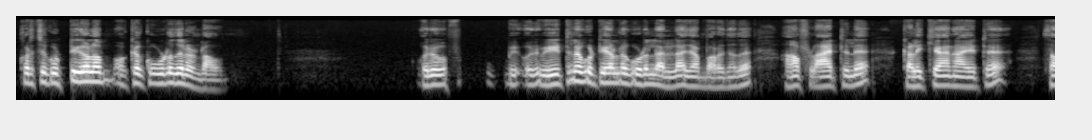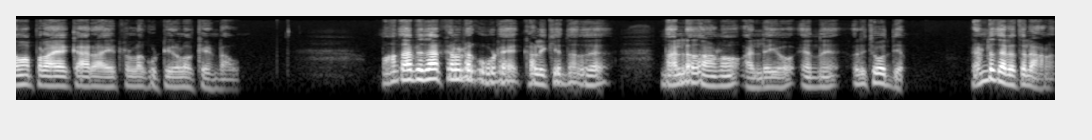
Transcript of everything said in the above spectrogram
കുറച്ച് കുട്ടികളും ഒക്കെ കൂടുതലുണ്ടാവും. ഒരു ഒരു വീട്ടിലെ കുട്ടികളുടെ കൂടുതലല്ല ഞാൻ പറഞ്ഞത്. ആ ഫ്ലാറ്റിൽ കളിക്കാനായിട്ട് സമപ്രായക്കാരായിട്ടുള്ള കുട്ടികളൊക്കെ ഉണ്ടാവും. മാതാപിതാക്കളുടെ കൂടെ കളിക്കുന്നത് നല്ലതാണോ അല്ലയോ എന്ന് ഒരു ചോദ്യം. രണ്ട് തരത്തിലാണ്.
